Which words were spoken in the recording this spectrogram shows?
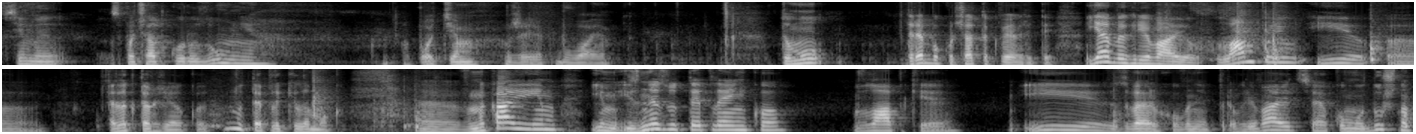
Всі ми спочатку розумні, а потім вже як буває. Тому треба курчаток вигріти. Я вигріваю лампою і е, електрогрілкою, ну, теплий килимок. Е, вмикаю їм, їм і знизу тепленько в лапки, і зверху вони прогріваються, кому душно.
